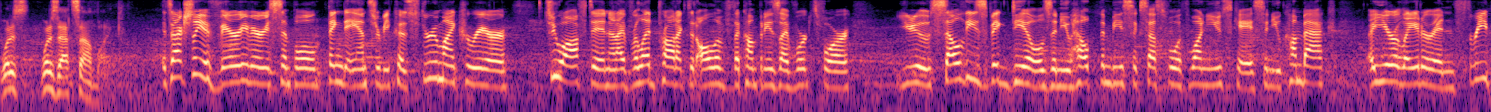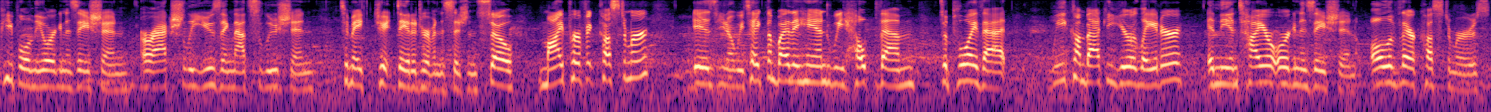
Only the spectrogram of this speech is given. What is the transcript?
What, is, what does that sound like? It's actually a very, very simple thing to answer because through my career, too often, and I've led product at all of the companies I've worked for, you sell these big deals and you help them be successful with one use case and you come back a year later and three people in the organization are actually using that solution to make data-driven decisions. So my perfect customer is, you know, we take them by the hand, we help them deploy that, we come back a year later and the entire organization, all of their customers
